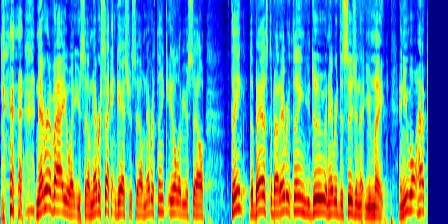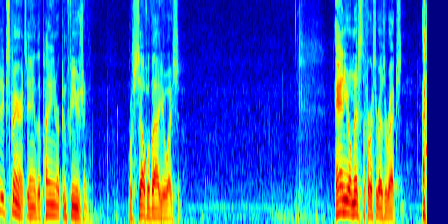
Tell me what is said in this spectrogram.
never evaluate yourself, never second guess yourself, never think ill of yourself. Think the best about everything you do and every decision that you make. And you won't have to experience any of the pain or confusion with self evaluation. And you'll miss the first resurrection. uh,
